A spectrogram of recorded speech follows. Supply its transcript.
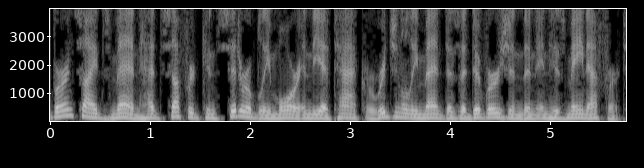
Burnside's men had suffered considerably more in the attack originally meant as a diversion than in his main effort.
